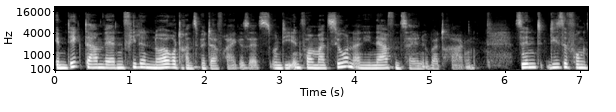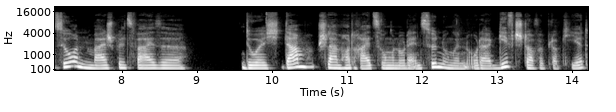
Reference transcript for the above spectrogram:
Im Dickdarm werden viele Neurotransmitter freigesetzt und die Informationen an die Nervenzellen übertragen. Sind diese Funktionen beispielsweise durch Darmschleimhautreizungen oder Entzündungen oder Giftstoffe blockiert,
